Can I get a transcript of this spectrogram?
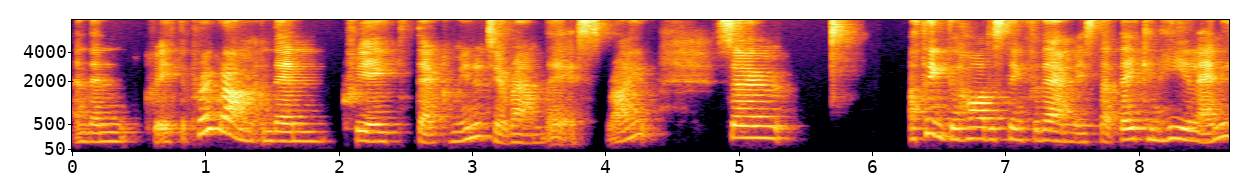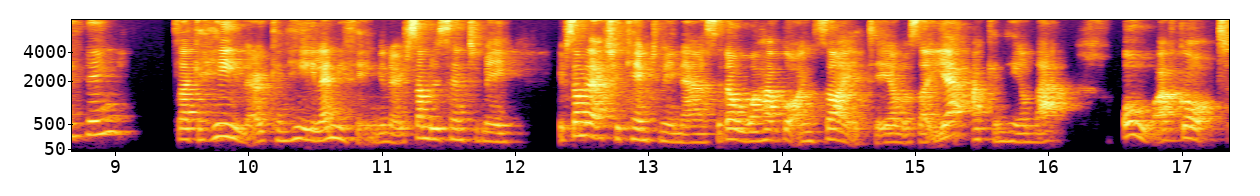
and then create the program and then create their community around this, right? So I think the hardest thing for them is that they can heal anything. It's like a healer can heal anything. You know, if somebody said to me, if somebody actually came to me now and said, "Oh, well, I've got anxiety," I was like, "Yeah, I can heal that." Oh, I've got,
